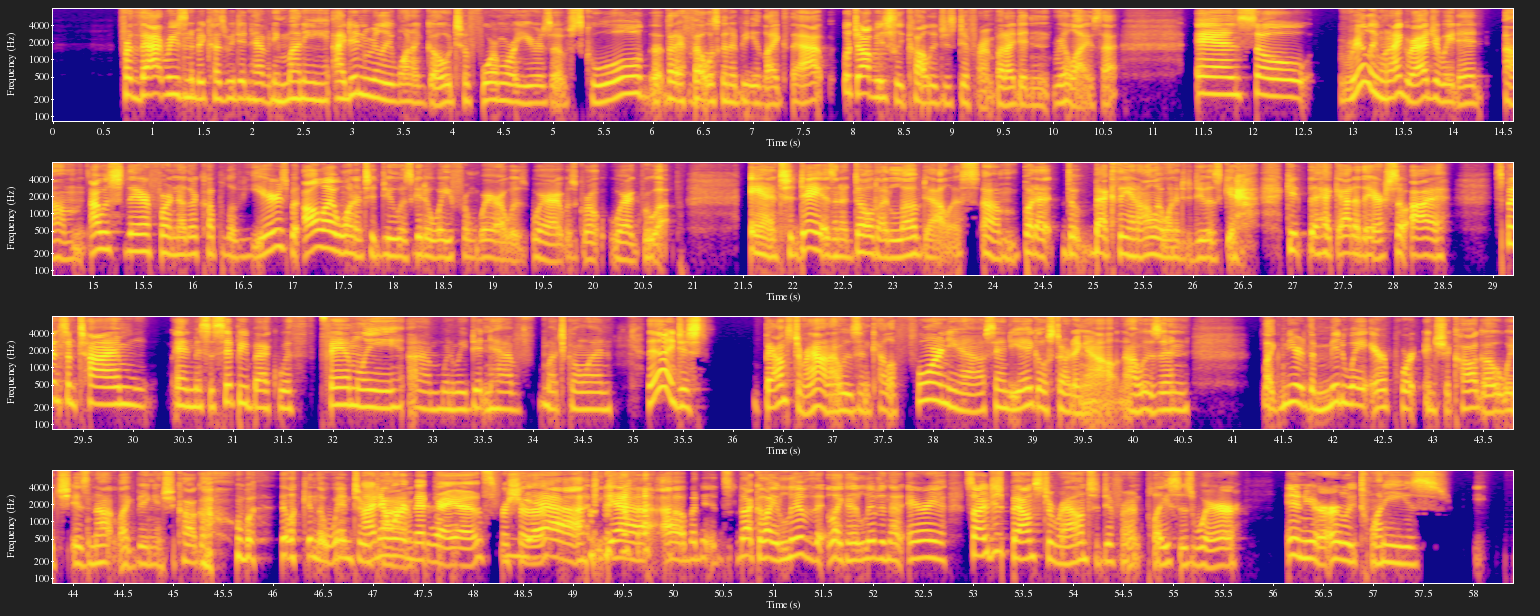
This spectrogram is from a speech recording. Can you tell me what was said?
for that reason, because we didn't have any money, I didn't really want to go to four more years of school that, that I felt was going to be like that, which obviously college is different, but I didn't realize that. And so, really, when I graduated, um, I was there for another couple of years, but all I wanted to do was get away from where I was, where I was grow, where I grew up. And today, as an adult, I love Dallas. Um, but at the back then, all I wanted to do is get get the heck out of there. So I spent some time in Mississippi back with family um, when we didn't have much going. Then I just bounced around. I was in California, San Diego starting out, and I was in like near the Midway Airport in Chicago, which is not like being in Chicago, but like in the winter. I know time. where Midway is for sure. Yeah, yeah, uh, but it's not because I lived like I lived in that area, so I just bounced around to different places where in your early twenties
